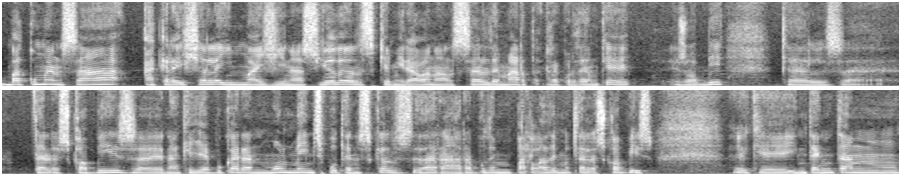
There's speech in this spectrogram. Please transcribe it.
va començar a créixer la imaginació dels que miraven el cel de Mart. Recordem que és obvi que els, eh, telescopis en aquella època eren molt menys potents que els d'ara. Ara podem parlar de telescopis eh, que intenten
